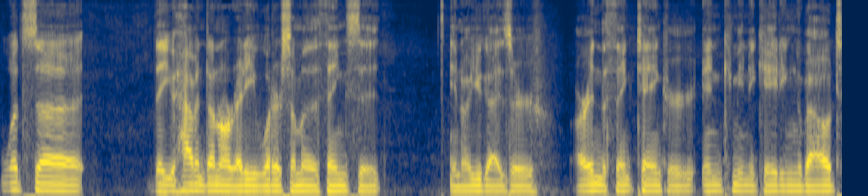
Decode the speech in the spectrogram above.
what's uh that you haven't done already? What are some of the things that you know you guys are are in the think tank or in communicating about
